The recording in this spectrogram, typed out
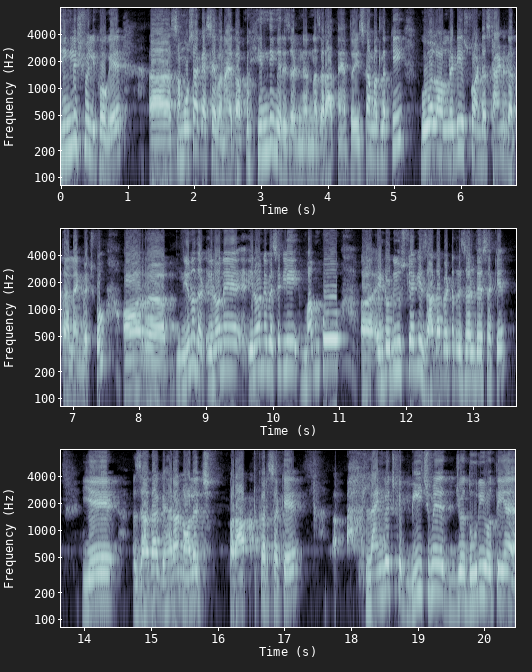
इंग्लिश में लिखोगे समोसा कैसे बनाए? तो आपको हिंदी में रिज़ल्ट नज़र आते हैं। तो इसका मतलब कि गूगल ऑलरेडी उसको अंडरस्टैंड करता है लैंग्वेज को। और यू नो दैट इन्होंने इन्होंने बेसिकली मम को इंट्रोड्यूस किया कि ज़्यादा बेटर रिज़ल्ट दे सके। ये ज़्यादा गहरा नॉलेज प्राप्त कर सके। लैंग्वेज के बीच में जो दूरी होती है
